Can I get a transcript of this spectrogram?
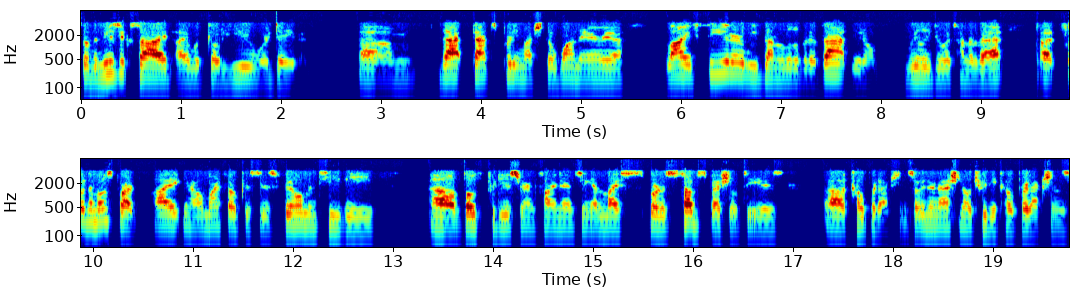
So the music side, I would go to you or David. Um, that that's pretty much the one area. Live theater, we've done a little bit of that. We don't really do a ton of that. But for the most part, I, you know, my focus is film and TV, uh, both producer and financing, and my sort of subspecialty is uh, co-production. So international treaty co-productions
